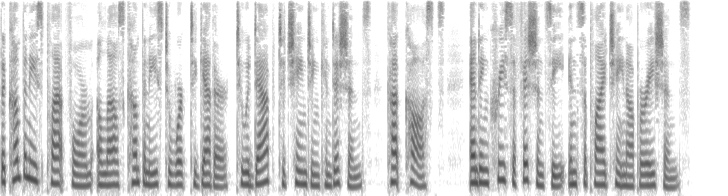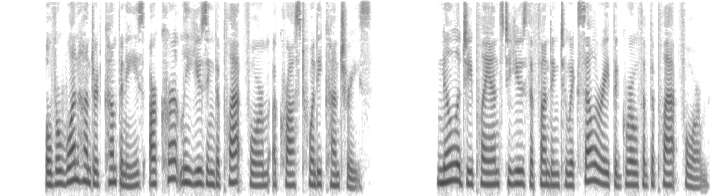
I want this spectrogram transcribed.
The company's platform allows companies to work together to adapt to changing conditions, cut costs, and increase efficiency in supply chain operations. Over 100 companies are currently using the platform across 20 countries. Nulogy plans to use the funding to accelerate the growth of the platform.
